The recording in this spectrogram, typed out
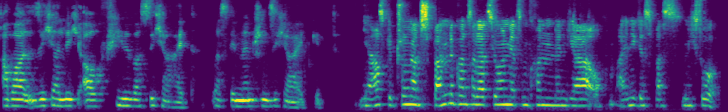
aber sicherlich auch viel, was Sicherheit, was den Menschen Sicherheit gibt ja, es gibt schon ganz spannende Konstellationen jetzt im kommenden Jahr, auch einiges, was nicht so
